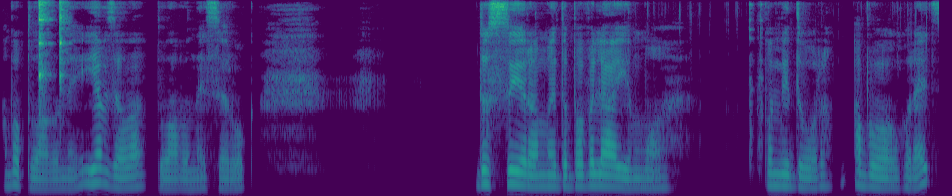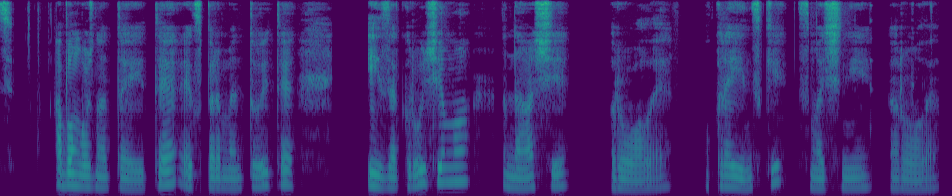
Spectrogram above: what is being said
або плавлений. Я взяла плавлений сирок. До сира ми додаємо помідор або огурець, або можна те і те, експериментуйте і закручуємо наші роли. Українські смачні роли.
